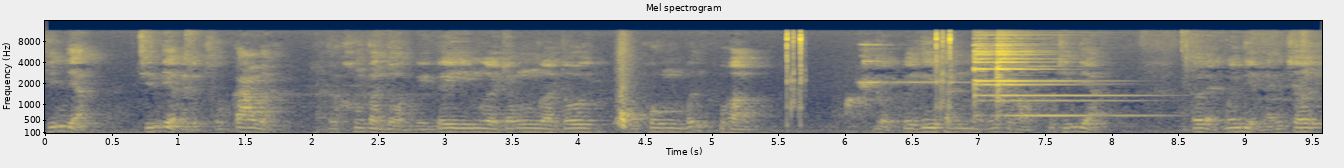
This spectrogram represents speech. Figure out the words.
Chín điểm. Chín điểm là điểm số cao rồi. Tôi không cần đổi cái cây 10 trong người tôi không, vẫn phù hợp. Đổi cây di thân mà vẫn phù hợp chín điểm. Tôi để nguyên điểm này chơi.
